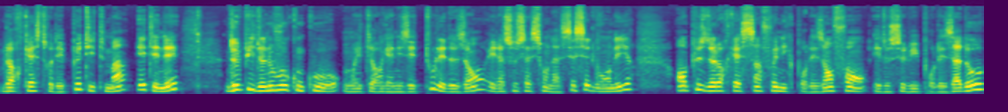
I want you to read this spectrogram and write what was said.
l'orchestre des petites mains était né. Depuis, de nouveaux concours ont été organisés tous les deux ans et l'association n'a cessé de grandir. En plus de l'orchestre symphonique pour les enfants et de celui pour les ados,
